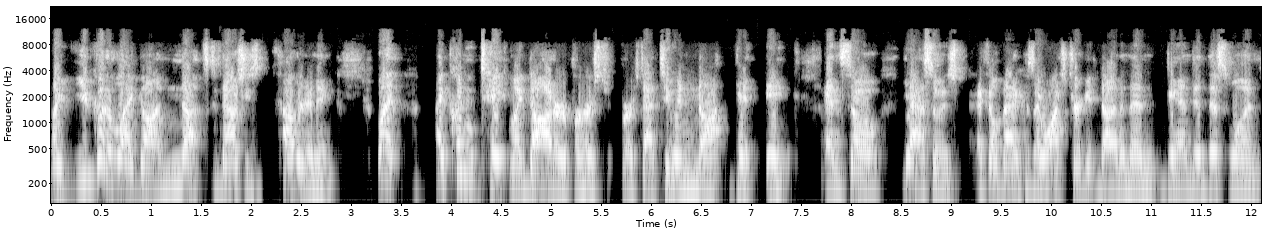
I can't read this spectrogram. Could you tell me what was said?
Like you could have like gone nuts because now she's covered in ink. But I couldn't take my daughter for her first tattoo and not get ink. And so, yeah, so I felt bad because I watched her get done, and then Dan did this one.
